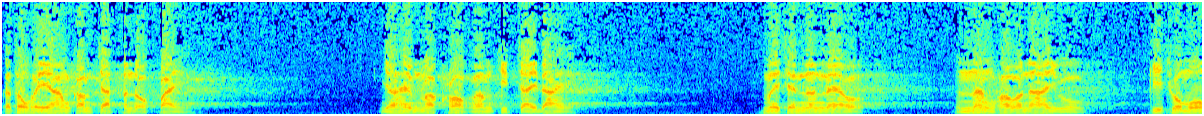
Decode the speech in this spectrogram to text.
ก็ต้องพยายามกำจัดมันออกไป อย่าให้มันมาครอบงำจิตใจได้ไม่เช่นนั้นแล้ว นั่งภาวนาอยู่ กี่ชั่วโมง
